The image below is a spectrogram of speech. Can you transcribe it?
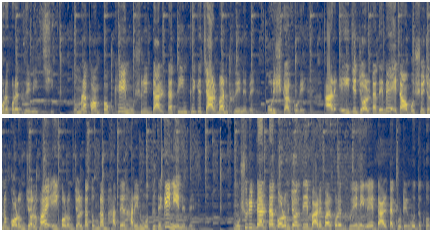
করে করে ধুয়ে নিচ্ছি। তোমরা কমপক্ষে এই মুসুরির ডালটা তিন থেকে চারবার ধুয়ে নেবে, পরিষ্কার করে। আর এই যে জলটা দেবে, এটা অবশ্যই যেন গরম জল হয়। এই গরম জলটা তোমরা ভাতের হাঁড়ির মধ্যে থেকেই নিয়ে নেবে। মুসুরির ডালটা গরম জল দিয়ে বারে বার করে ধুয়ে নিলে ডালটা ঘটির মধ্যে খুব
